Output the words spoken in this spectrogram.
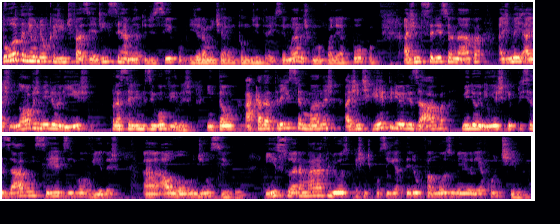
toda reunião que a gente fazia de encerramento de ciclo, que geralmente era em torno de três semanas, como eu falei há pouco, a gente selecionava as, as novas melhorias para serem desenvolvidas. Então, a cada três semanas, a gente repriorizava melhorias que precisavam ser desenvolvidas uh, ao longo de um ciclo. E isso era maravilhoso, porque a gente conseguia ter o famoso melhoria contínua.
